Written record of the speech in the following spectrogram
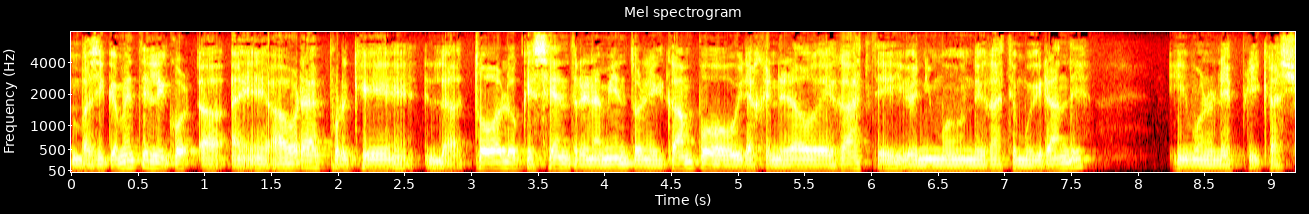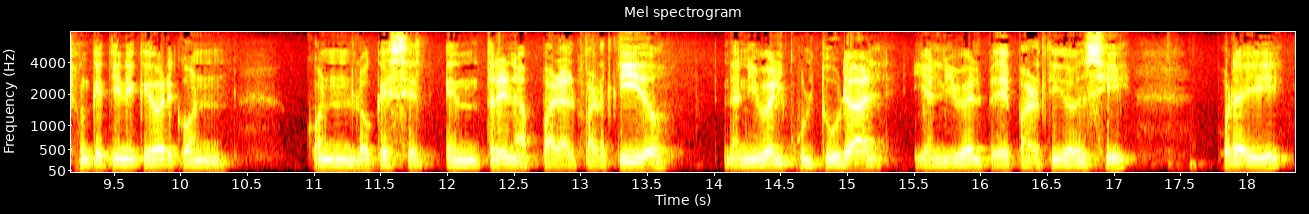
Básicamente ah, eh, ahora es porque todo lo que sea entrenamiento en el campo hubiera generado desgaste y venimos de un desgaste muy grande. Y bueno, la explicación que tiene que ver con, con lo que se entrena para el partido, a nivel cultural y a nivel de partido en sí, por ahí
